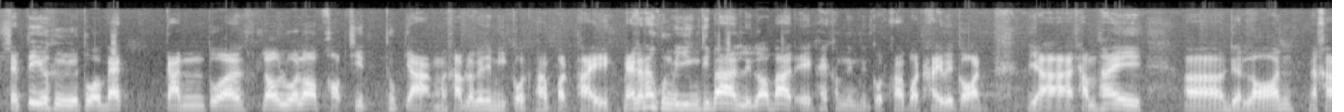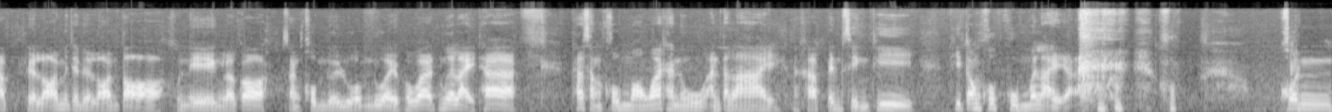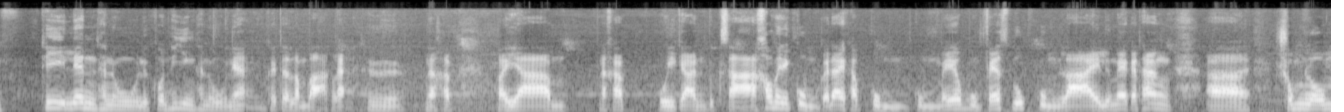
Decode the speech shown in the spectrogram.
เซฟตี้ก็คือตัวแบ็กกันตัวเรารั้วรอบขอบชิดทุกอย่างนะครับ แล้วก็จะมีกฎความปลอดภัย แม้กระทั่งคุณไปยิงที่บ้านหรือรอบบ้านเองให้คำนึงถึงกฎความปลอดภัยไว้ก่อน อย่าทำให้เอ่อเดือดร้อนนะครับเดือดร้อนมันจะเดือดร้อนต่อคนเองแล้วก็สังคมโดยรวมด้วย เพราะว่าเมื่อไหร่ถ้าถ้าสังคมมองว่าธนูอันตรายนะครับเป็นสิ่งที่ ที่ต้องควบคุมเมื่อไหร่อะ คนที่เล่นธนูหรือคนที่ยิงธนูเนี้ยก็จะลำบากแล้วคือนะครับ พยายามนะครับคุยกันปรึกษาเข้าไปในกลุ่มก็ได้ครับ กลุ่มกลุ่มไม่ว่ากลุ่ม Facebook กลุ่ม Line หรือแม้กระทั่งชมรม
